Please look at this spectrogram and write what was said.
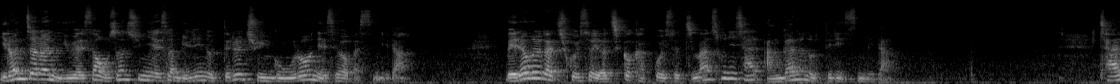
이런저런 이유에서 우선순위에서 밀린 옷들을 주인공으로 내세워 봤습니다. 매력을 갖추고 있어 여지껏 갖고 있었지만 손이 잘 안 가는 옷들이 있습니다. 잘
